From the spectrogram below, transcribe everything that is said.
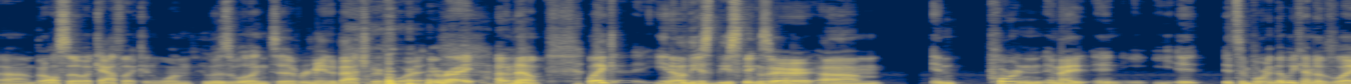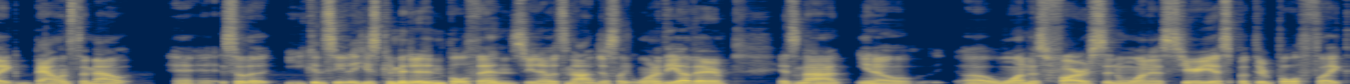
um, but also a Catholic and one who was willing to remain a bachelor for it. right. I don't know. Like, you know, these these things are um, important and i and it it's important that we kind of like balance them out so that you can see that he's committed in both ends you know? It's not just like one or the other. It's not you know uh, one is farce and one is serious but they're both like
